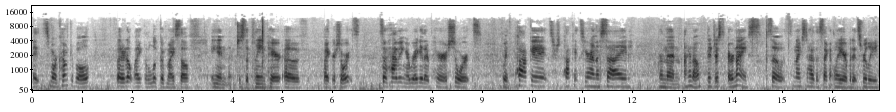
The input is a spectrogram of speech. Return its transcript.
It's more comfortable, but I don't like the look of myself in just a plain pair of biker shorts. So having a regular pair of shorts with pockets, there's pockets here on the side, and then I don't know, they're just are nice. So it's nice to have the second layer, but it's really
